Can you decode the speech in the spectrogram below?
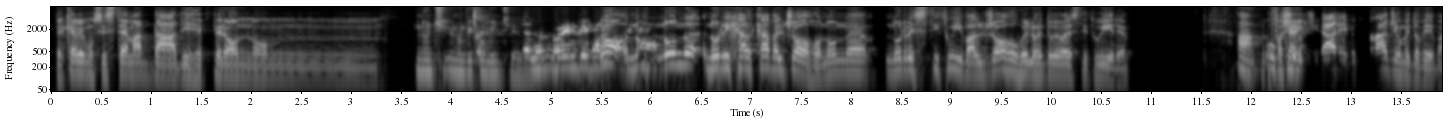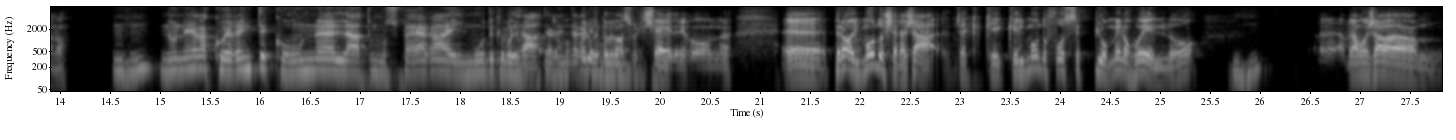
perché avevo un sistema a dadi che però non, Non, ci, non vi convinceva. Cioè, rendeva No, non, non- non ricalcava il gioco, non, non restituiva al gioco quello che doveva restituire. Ah, Non faceva ok. girare i personaggi come dovevano. Mhm. Non era coerente con l'atmosfera e il mood che volevate Esatto, rendere. quello che doveva succedere. con- eh, però il mondo c'era già, cioè che, che il mondo fosse più o meno quello, Mhm. eh, avevamo già mh,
